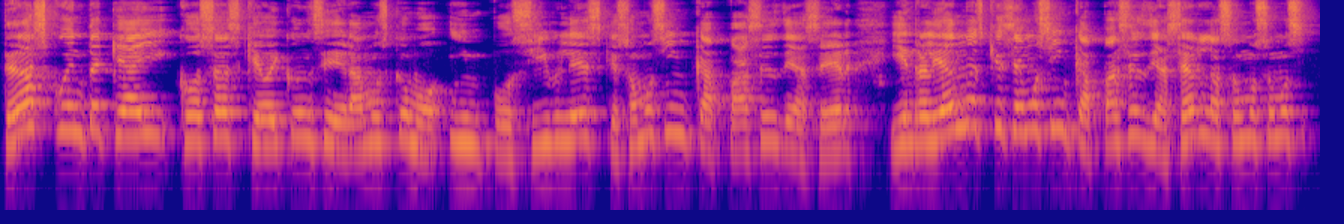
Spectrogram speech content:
¿Te das cuenta que hay cosas que hoy consideramos como imposibles, que somos incapaces de hacer? Y en realidad no es que seamos incapaces de hacerlas, somos, somos,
